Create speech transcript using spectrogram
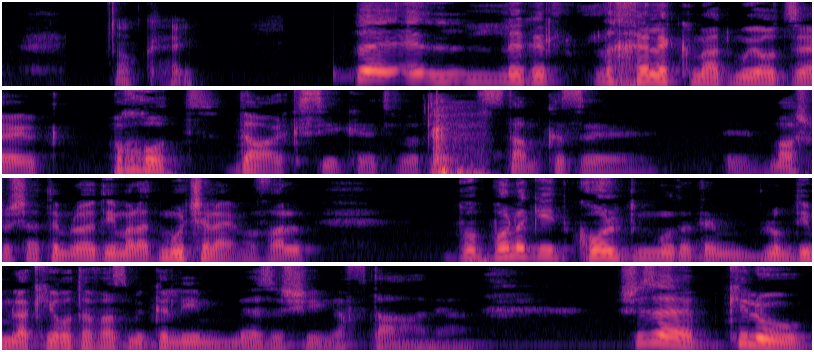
אוקיי. לחלק מהדמויות זה פחות dark secret ויותר סתם כזה אה, משהו שאתם לא יודעים על הדמות שלהם אבל בוא, בוא נגיד כל דמות אתם לומדים להכיר אותה ואז מגלים איזושהי הפתעה עליה שזה כאילו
